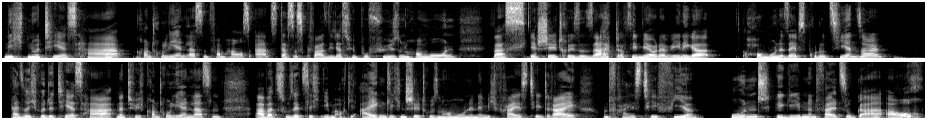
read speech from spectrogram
nicht nur TSH kontrollieren lassen vom Hausarzt. Das ist quasi das Hypophysenhormon, was der Schilddrüse sagt, ob sie mehr oder weniger Hormone selbst produzieren soll. Also ich würde TSH natürlich kontrollieren lassen, aber zusätzlich eben auch die eigentlichen Schilddrüsenhormone, nämlich freies T3 und freies T4. Und gegebenenfalls sogar auch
